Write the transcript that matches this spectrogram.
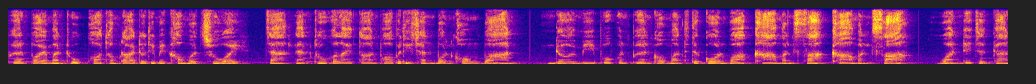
พื่อนๆปล่อยให้มันถูกพ่อทำร้ายโดยที่ไม่เข้ามาช่วย จากนั้นทูก็ไล่ต้อนพ่อไปที่ชั้นบนของบ้าน โดยมีพวกเพื่อนๆของมันที่ตะโกนว่าฆ่ามันซะฆ่ามันซะวันที่จัดการ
